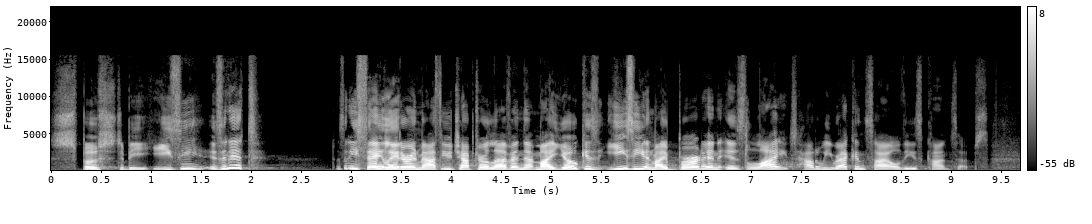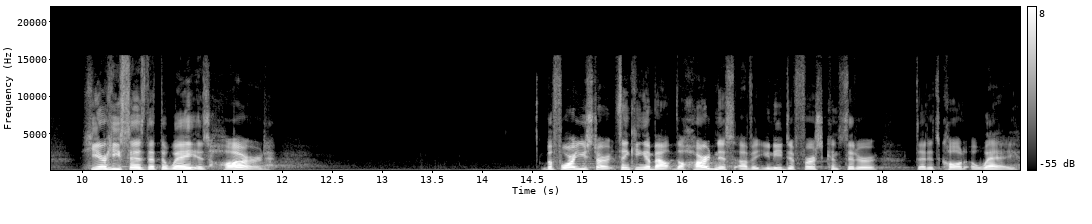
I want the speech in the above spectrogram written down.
supposed to be easy? Isn't it? Doesn't he say later in Matthew chapter 11 that my yoke is easy and my burden is light? How do we reconcile these concepts? Here he says that the way is hard. Before you start thinking about the hardness of it, you need to first consider that it's called a way.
